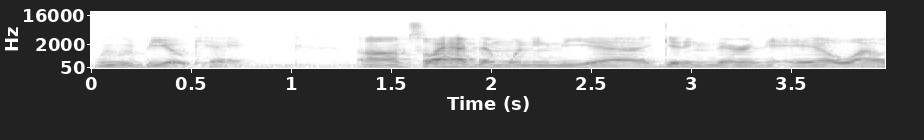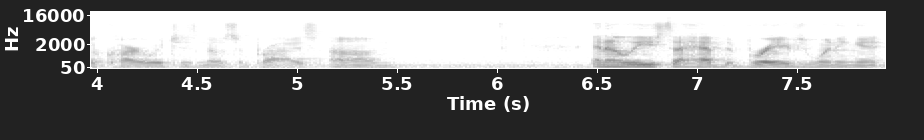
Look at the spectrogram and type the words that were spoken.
we would be okay. Um, so I have them winning the uh, getting there in the AL wild card, which is no surprise. Um, and at least I have the Braves winning it.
